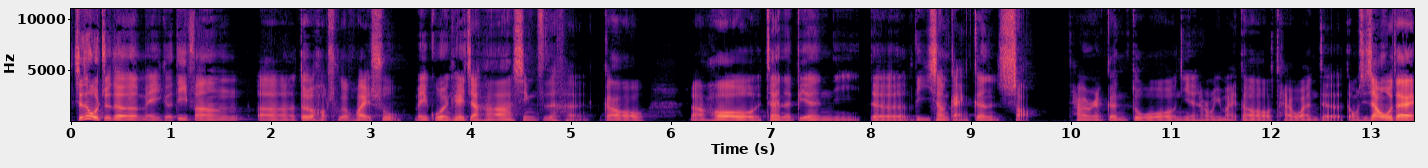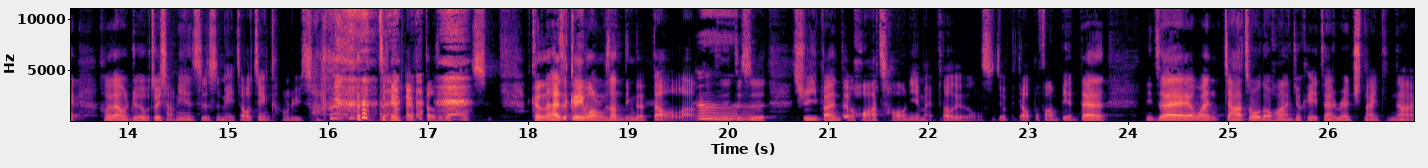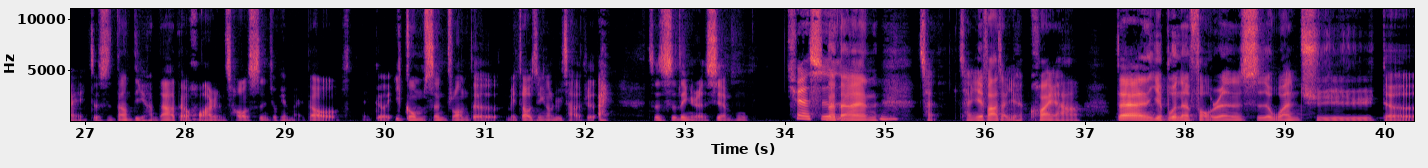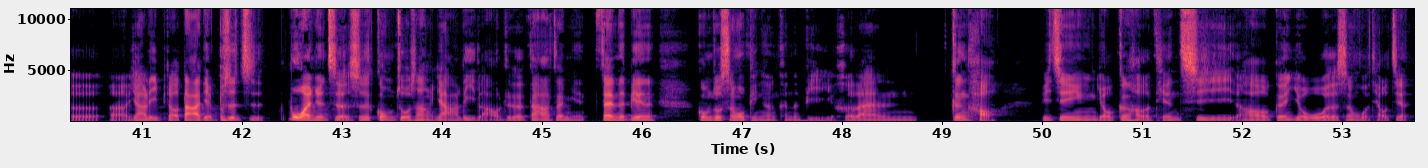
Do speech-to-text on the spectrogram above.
其实我觉得每一个地方呃都有好处跟坏处。美国人可以讲他薪资很高，然后在那边你的理想感更少。台湾人更多，你也很容易买到台湾的东西。像我在荷兰，我觉得我最想念的是是美招健康绿茶，这边买不到这个东西，可能还是可以网络上订得到啦。可是就是去一般的华超，你也买不到这个东西，就比较不方便。但你在湾加州的话，你就可以在 Ranch Ninety Nine，就是当地很大的华人超市，你就可以买到那个一公升装的美招健康绿茶。我觉得哎，真是令人羡慕。确实，那当然产产业发展也很快啊。但也不能否认是湾区的呃压力比较大一点，不是指不完全指的是工作上压力啦。我觉得大家在面在那边工作生活平衡可能比荷兰更好，毕竟有更好的天气，然后更优渥的生活条件。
